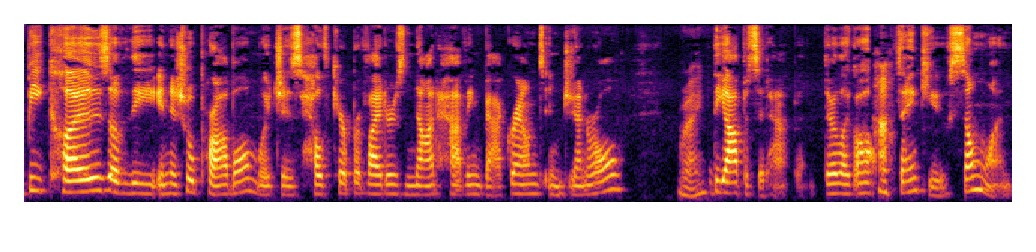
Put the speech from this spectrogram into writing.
because of the initial problem which is healthcare providers not having backgrounds in general Right. The opposite happened. They're like, oh, huh. thank you. Someone,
